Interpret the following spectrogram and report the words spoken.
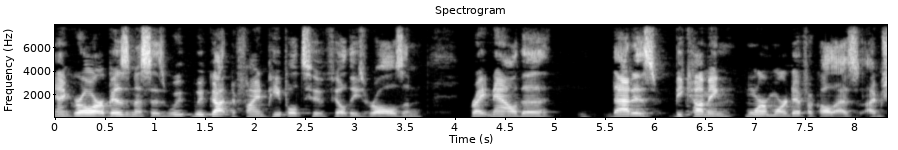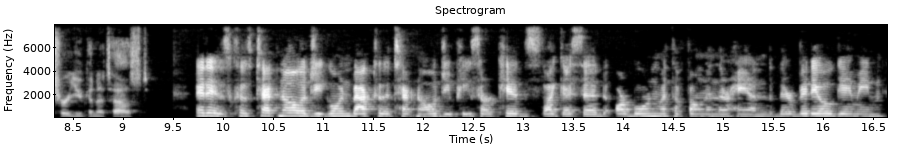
and grow our businesses, we, we've got to find people to fill these roles. And right now, the that is becoming more and more difficult, as I'm sure you can attest. It is because technology, going back to the technology piece, our kids, like I said, are born with a phone in their hand. They're video gaming.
